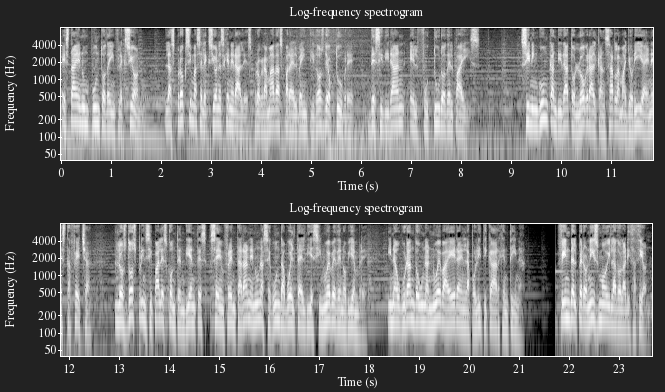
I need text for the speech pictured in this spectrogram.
está en un punto de inflexión. Las próximas elecciones generales, programadas para el 22 de octubre, decidirán el futuro del país. Si ningún candidato logra alcanzar la mayoría en esta fecha, los dos principales contendientes se enfrentarán en una segunda vuelta el 19 de noviembre, inaugurando una nueva era en la política argentina. Fin del peronismo y la dolarización.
